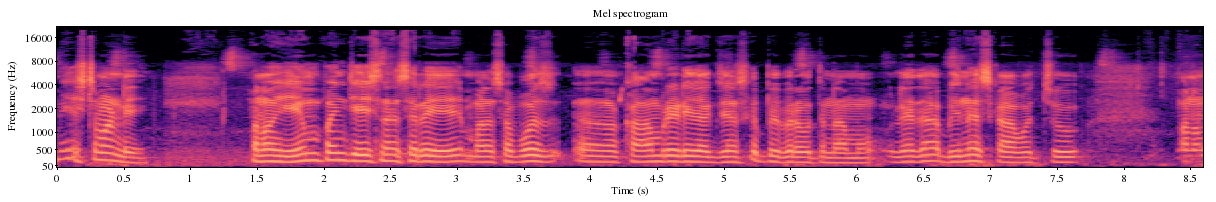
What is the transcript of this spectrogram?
మీ ఇష్టం అండి. మనం ఏం పని చేసినా సరే మనం సపోజ్ కాంపిటేటివ్ ఎగ్జామ్స్కి ప్రిపేర్ అవుతున్నాము. లేదా బిజినెస్ కావచ్చు. మనం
